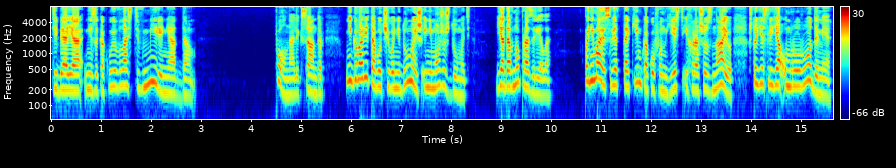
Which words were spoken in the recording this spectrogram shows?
Тебя я ни за какую власть в мире не отдам. Полно, Александр. Не говори того, чего не думаешь и не можешь думать. Я давно прозрела. Понимаю свет таким, каков он есть, и хорошо знаю, что если я умру родами...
